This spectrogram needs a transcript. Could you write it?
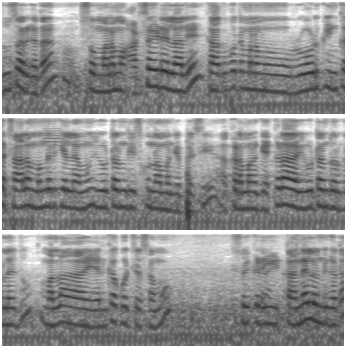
చూసారు కదా సో మనం అటు సైడ్ వెళ్ళాలి కాకపోతే మనము రోడ్కి ఇంకా చాలా ముందరికి వెళ్ళాము యూటర్న్ తీసుకుందామని చెప్పేసి. అక్కడ మనకి ఎక్కడ యూటర్న్ దొరకలేదు మళ్ళీ వెనకకు వచ్చేసాము. సో ఇక్కడ ఈ టన్నెల్ ఉంది కదా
